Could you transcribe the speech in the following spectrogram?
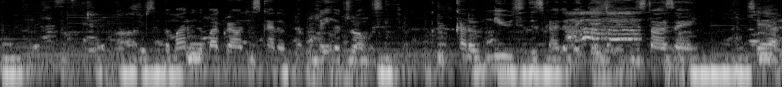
Um, so the man in the background is kind of uh, playing the drums, kind of new to this kind of engagement. What I'm saying? So yeah.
